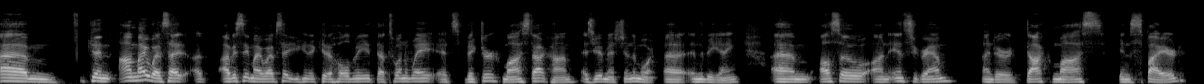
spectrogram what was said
um, can on my website, uh, obviously my website, you can get a hold of me. That's one way. It's victormos.com, as you had mentioned in the uh, in the beginning. Um, also on Instagram under Doc Moss Inspired.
